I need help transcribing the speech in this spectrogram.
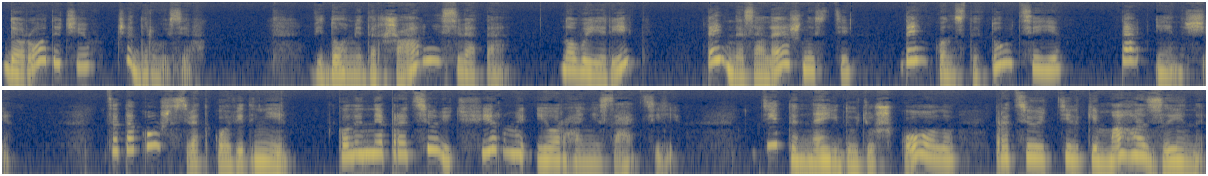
до родичів чи друзів. Відомі державні свята Новий рік, День Незалежності, День Конституції та інші. Це також святкові дні, коли не працюють фірми і організації. Діти не йдуть у школу, працюють тільки магазини,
